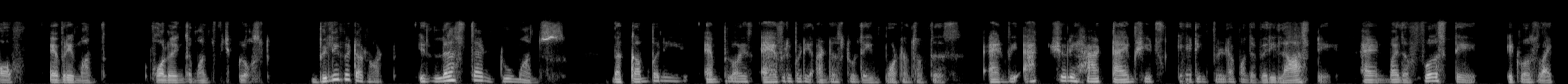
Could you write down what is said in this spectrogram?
of every month following the month which closed. Believe it or not, in less than two months, the company employees, everybody understood the importance of this. And we actually had timesheets getting filled up on the very last day. And by the first day, it was like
